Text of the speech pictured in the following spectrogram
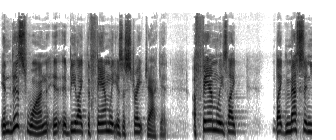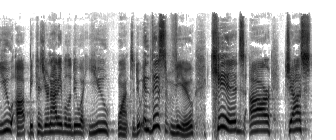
In this one, it'd be like the family is a straitjacket. A family's like like messing you up because you're not able to do what you want to do. In this view, kids are just,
